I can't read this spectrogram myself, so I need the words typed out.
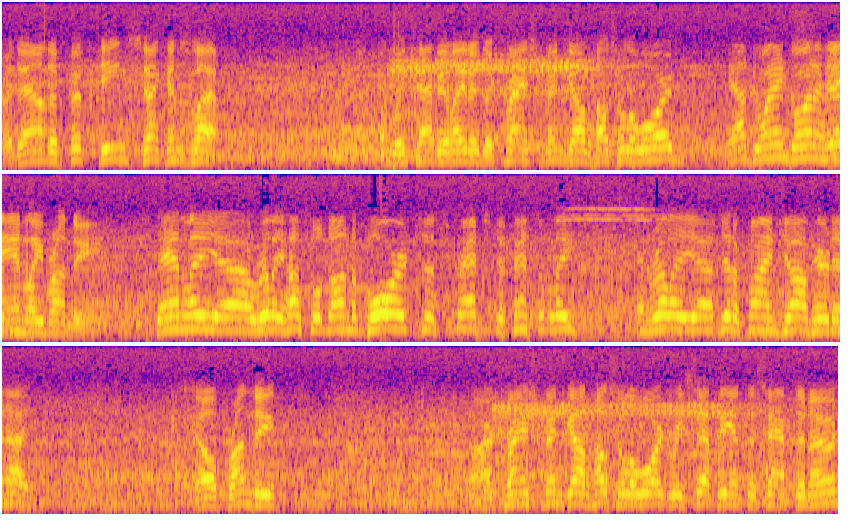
We're down to 15 seconds left. And we tabulated the Crash Mengelt Hustle Award. Yeah, Dewayne going ahead. Stanley Brundy. Stanley uh, really hustled on the boards, uh, scratched defensively, and really uh, did a fine job here tonight. So Brundy, our Crash Mengelt Hustle Award recipient this afternoon.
